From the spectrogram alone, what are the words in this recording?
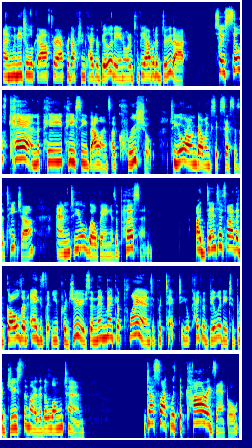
And we need to look after our production capability in order to be able to do that. So, self care and the PPC balance are crucial to your ongoing success as a teacher and to your well being as a person. Identify the golden eggs that you produce and then make a plan to protect your capability to produce them over the long term. Just like with the car example,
